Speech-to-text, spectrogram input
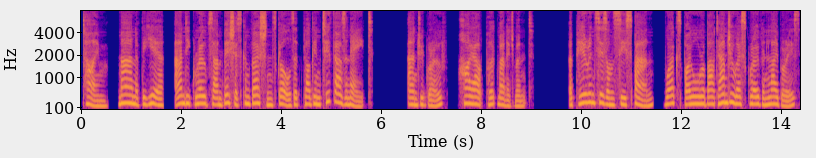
Time, Man of the Year, Andy Grove's Ambitious Conversions Goals at Plug-in 2008. Andrew Grove, High Output Management. Appearances on C-SPAN, works by or about Andrew S. Grove in libraries,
